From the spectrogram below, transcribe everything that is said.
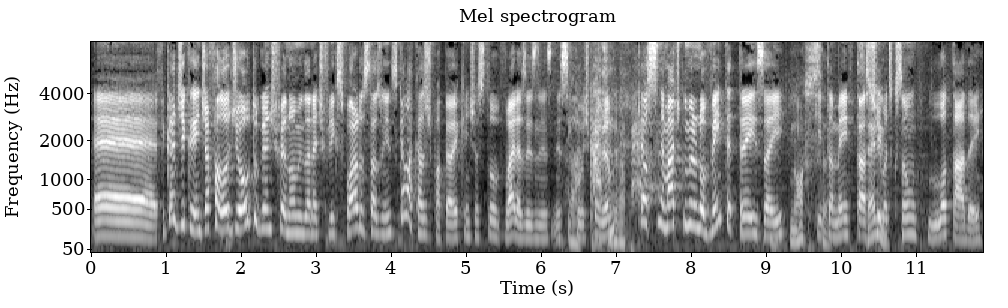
É... Fica a dica, a gente já falou de outro grande fenômeno da Netflix fora dos Estados Unidos, que é a Casa de Papel aí, que a gente já citou várias vezes nesse, Casa programa, que é o cinemático número 93 aí, Nossa, que também tá assistindo uma discussão lotada aí.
